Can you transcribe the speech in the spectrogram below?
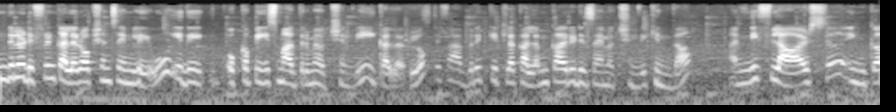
ఇందులో డిఫరెంట్ కలర్ ఆప్షన్స్ ఏం లేవు. ఇది ఒక పీస్ మాత్రమే వచ్చింది ఈ కలర్లో. ఫ్యాబ్రిక్ ఇట్లా కలంకారీ డిజైన్ వచ్చింది కింద. అన్ని ఫ్లవర్స్ ఇంకా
